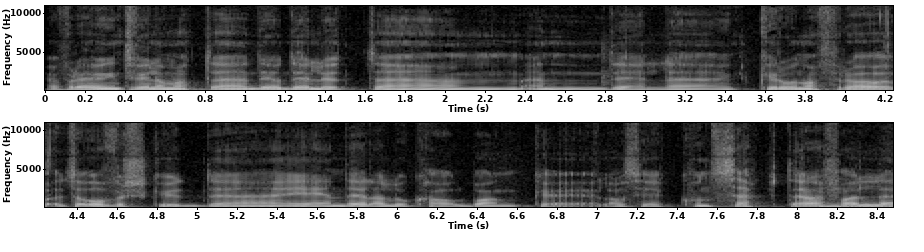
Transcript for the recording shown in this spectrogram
Ja, for Det er jo ingen tvil om at eh, det å dele ut en del kroner fra et overskudd er en del av lokalbank, la oss si konseptet, i hvert fall mm.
